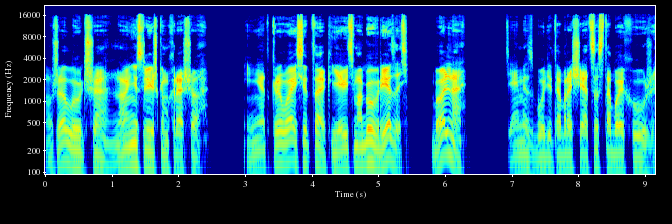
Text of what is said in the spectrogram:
уже лучше, но не слишком хорошо. И не открывайся так, я ведь могу врезать. Больно? Темис будет обращаться с тобой хуже.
